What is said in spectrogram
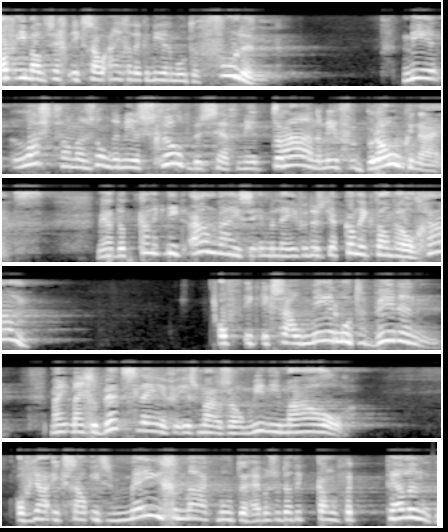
Of iemand zegt, ik zou eigenlijk meer moeten voelen. Meer last van mijn zonde, meer schuldbesef, meer tranen, meer verbrokenheid. Maar ja, dat kan ik niet aanwijzen in mijn leven, dus ja, kan ik dan wel gaan? Of ik, ik zou meer moeten bidden. Mijn, mijn gebedsleven is maar zo minimaal. Of ja, ik zou iets meegemaakt moeten hebben, zodat ik kan vertellen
